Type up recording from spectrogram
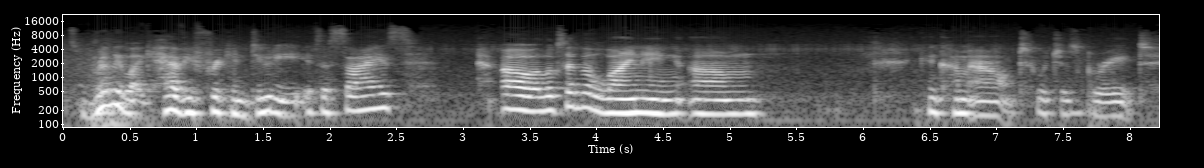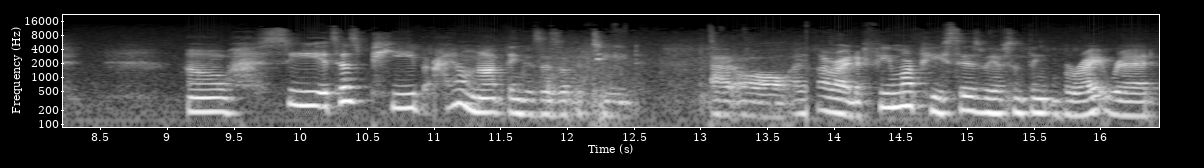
it's really like heavy freaking duty. It's a size, oh, it looks like the lining um, can come out, which is great. Oh, see, it says peep. I do not think this is a petite at all. All right, a few more pieces. We have something bright red,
